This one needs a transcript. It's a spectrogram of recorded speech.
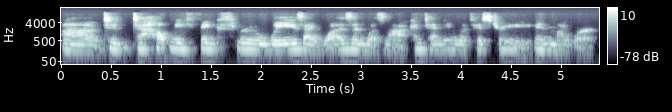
uh, to to help me think through ways I was and was not contending with history in my work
